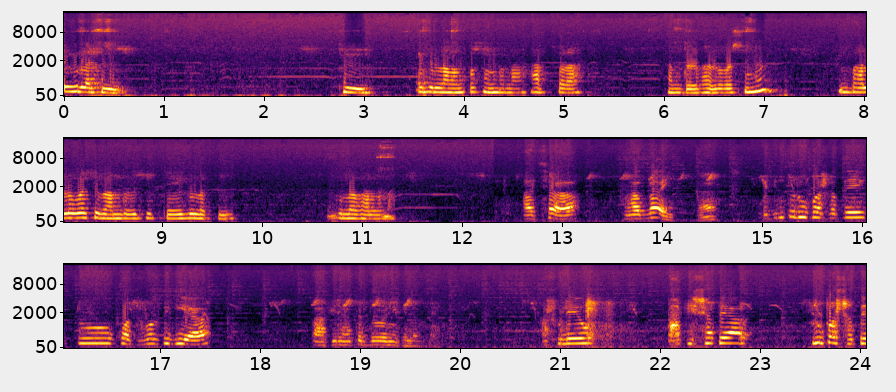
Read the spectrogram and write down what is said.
এগুলা কি? কি? এগুলো আমার পছন্দ না হাত ছড়া। আমি তোর ভালোবাসি না? ভালোবাসি বান্ধবী ক্ষেত্রে এগুলা কি? এগুলা ভালো না। আচ্ছা রাজ ভাই হ্যাঁ? সেদিন তো রূপার সাথে একটু কথা বলতে গিয়া পাখির হাতে দৌড়ে নিয়ে গেলাম। আসলেও পাখির সাথে আর রূপার সাথে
